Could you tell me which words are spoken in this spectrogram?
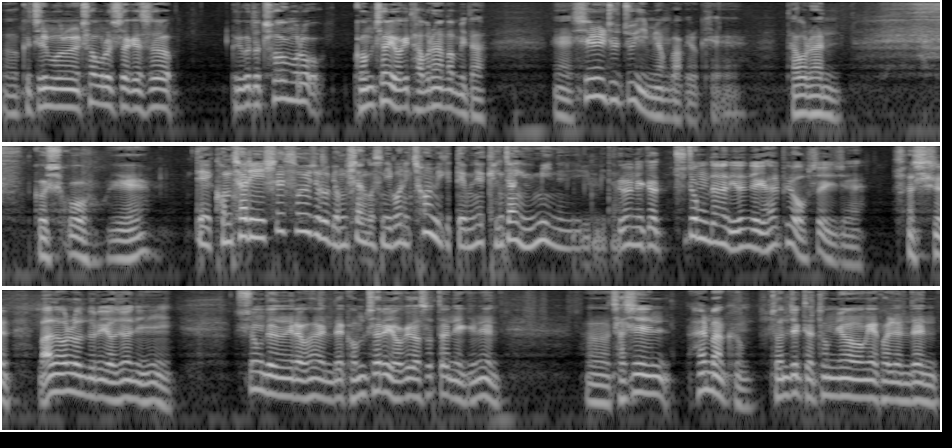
어, 그 질문을 처음으로 시작해서 그리고 또 처음으로 검찰이 여기 답을 한 겁니다. 예, 실주주 이명박 이렇게 답을 한 것이고, 예. 네, 검찰이 실소유주로 명시한 것은 이번이 처음이기 때문에 굉장히 의미 있는 일입니다. 그러니까 추정되는 이런 얘기 할 필요 없어요, 이제. 사실은 많은 언론들이 여전히 추정되는이라고 하는데 검찰이 여기다 썼다는 얘기는 어, 자신 할 만큼 전직 대통령에 관련된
